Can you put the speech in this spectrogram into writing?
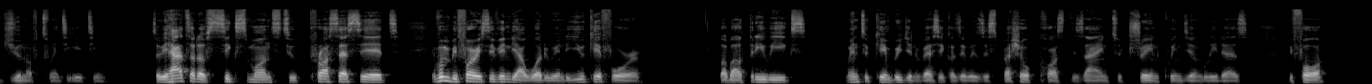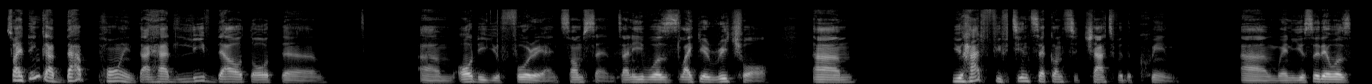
June of 2018. So we had sort of six months to process it. Even before receiving the award, we were in the UK for, for about three weeks. Went to Cambridge University because it was a special course designed to train Queen's young leaders before. So I think at that point I had lived out all the um, all the euphoria in some sense, and it was like a ritual. Um, you had 15 seconds to chat with the Queen. Um, when you so there was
